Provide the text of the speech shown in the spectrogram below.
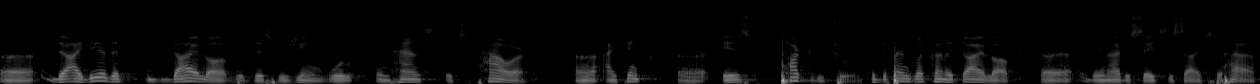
Uh, the idea that dialogue with this regime will enhance its power, uh, I think, uh, is partly true. It depends what kind of dialogue uh, the United States decides to have.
